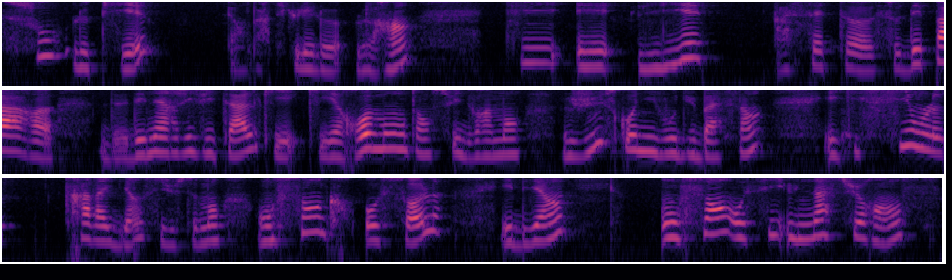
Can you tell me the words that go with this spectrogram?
sous le pied, et en particulier le, rein, qui est lié à cette, euh, ce départ euh, d'énergie vitale qui, qui, remonte ensuite vraiment jusqu'au niveau du bassin et qui, si on le travaille bien, si justement on s'ancre au sol, eh bien, on sent aussi une assurance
